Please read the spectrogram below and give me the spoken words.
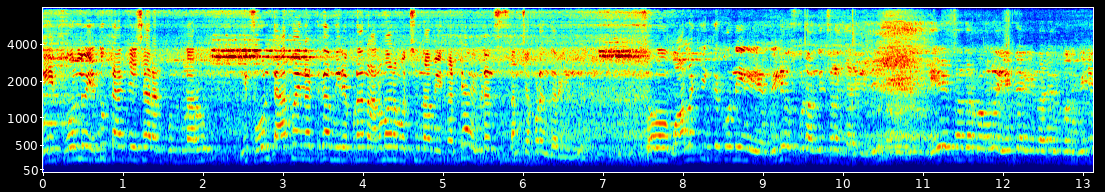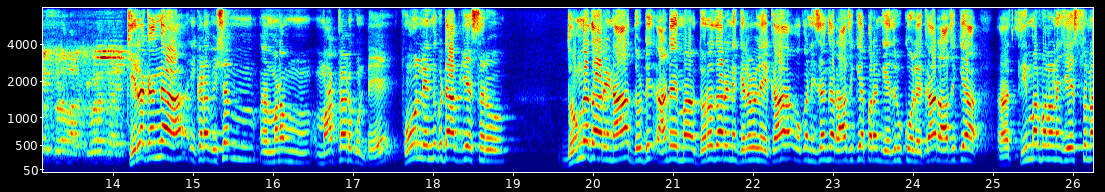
మీ ఫోన్లు ఎందుకు ట్యాప్ చేశారనుకుంటున్నారు? ఈ ఫోన్ ట్యాప్ అయినట్టుగా మీరు ఎప్పుడైనా అనుమానం వచ్చిందా మీకంటే? ఆ ఎవిడెన్సెస్ అని చెప్పడం జరిగింది. సో వాళ్ళకి ఇంకా కొన్ని వీడియోస్ కూడా అందించడం జరిగింది. ఏ సందర్భంలో ఏం జరిగింది అనేది కొన్ని వీడియోస్ కూడా వాళ్ళకి ఇవ్వడం జరిగింది. కీలకంగా ఇక్కడ విషయం మనం మాట్లాడుకుంటే ఫోన్లు ఎందుకు ట్యాప్ చేస్తారు? దొంగదారిన దొడ్డి అంటే మన దొరదారిన గెలవలేక ఒక నిజంగా రాజకీయ పరంగా ఎదుర్కోలేక రాజకీయ తీర్మర్మలను చేస్తున్న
